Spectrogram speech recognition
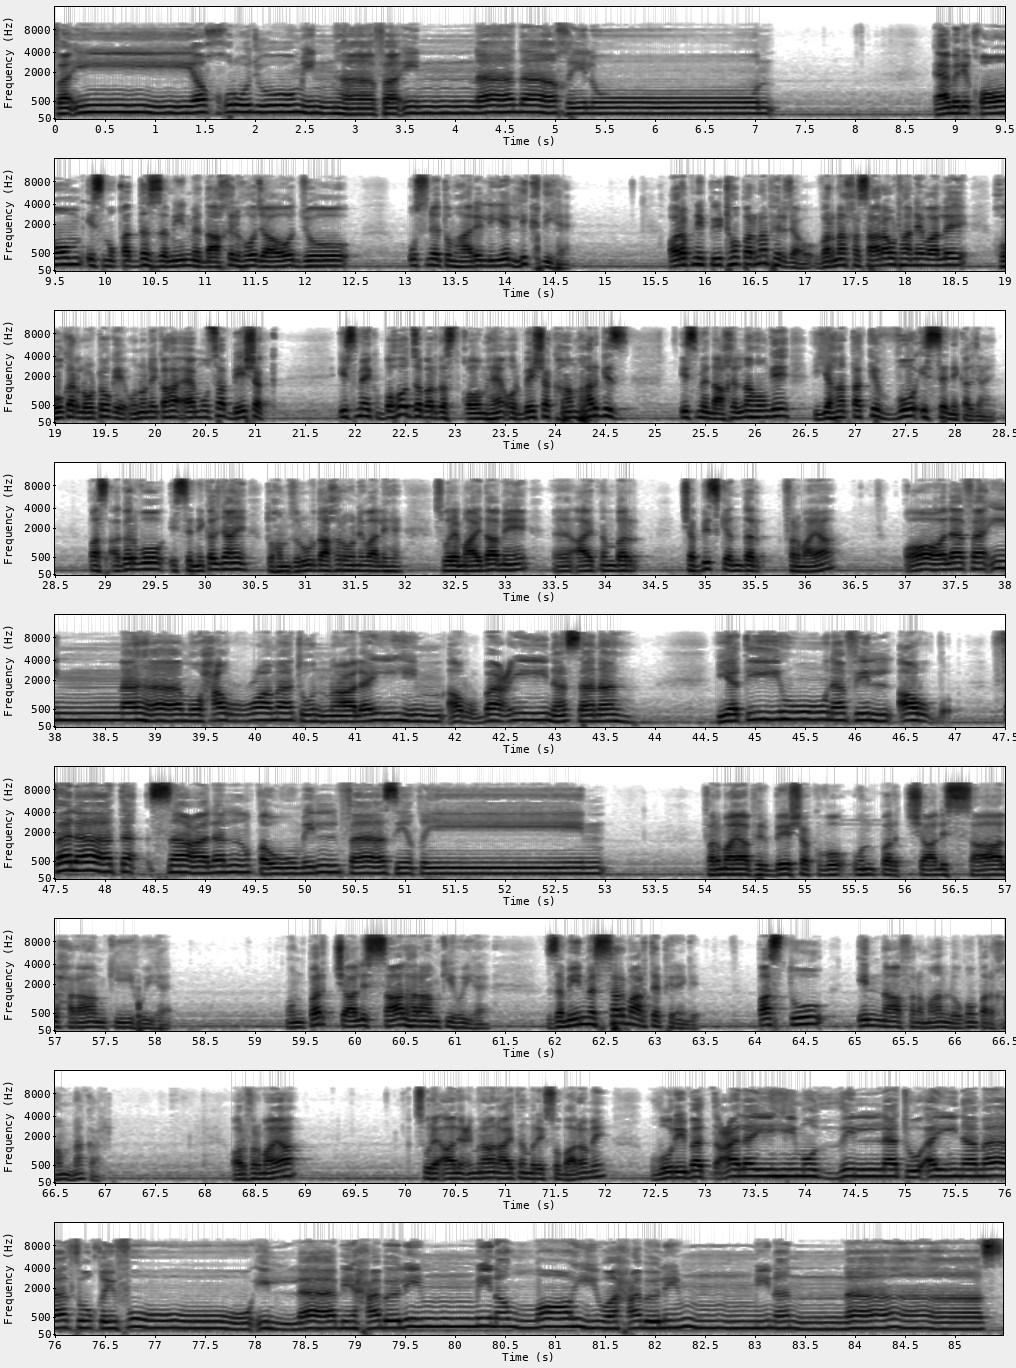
فإن يخرجوا منها فإنا داخلون۔ اے میری قوم، اس مقدس زمین میں داخل ہو جاؤ جو اس نے تمہارے لیے لکھ دی ہے۔ اور اپنی پیٹھوں پر نہ پھر جاؤ، ورنہ خسارہ اٹھانے والے ہو کر لوٹو گے۔ انہوں نے کہا، اے موسا بے شک اس میں ایک بہت زبردست قوم ہے اور بے شک ہم ہرگز اس میں داخل نہ ہوں گے۔ یہاں تک کہ وہ اس سے نکل جائیں۔ بس اگر وہ اس سے نکل جائیں تو ہم ضرور داخل ہونے والے ہیں۔ سورہ معاہدہ میں آیت نمبر چھبیس کے اندر فرمایا، قال فإنها محرمة عليهم أربعين سنة يتيهون في الأرض، فلا تأس على القوم الفاسقين۔ فرمایا، پھر بے شک وہ ان پر چالیس سال حرام کی ہوئی ہے۔ ان پر چالیس سال حرام کی ہوئی ہے۔ زمین میں سر مارتے پھریں گے۔ پس تو ان نافرمان لوگوں پر غم نہ کر۔ اور فرمایا، سورہ آل عمران آیت نمبر 112 میں ضربت عليهم الذلة أينما ثقفوا إلا بحبل من الله وحبل من الناس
